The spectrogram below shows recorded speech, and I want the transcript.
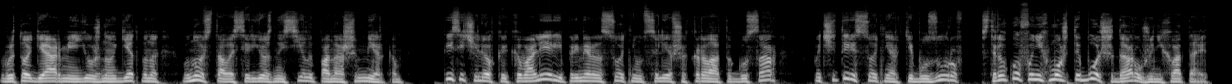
В итоге армия Южного Гетмана вновь стала серьезной силой по нашим меркам. Тысячи легкой кавалерии, примерно сотни уцелевших крылатых гусар, по четыре сотни аркебузуров, стрелков у них может и больше, до оружия не хватает,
